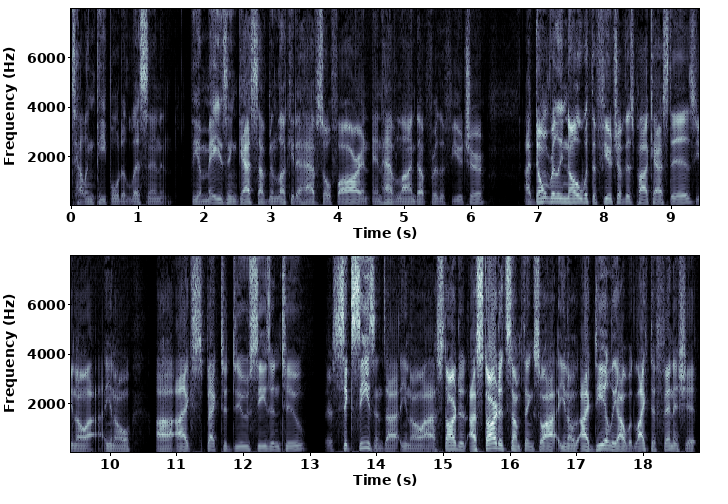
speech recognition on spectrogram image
telling people to listen and the amazing guests I've been lucky to have so far and, and have lined up for the future. I don't really know what the future of this podcast is. You know, I, you know, uh, I expect to do season two. There's six seasons. I, you know, I started, I started something, so I, you know, ideally, I would like to finish it.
